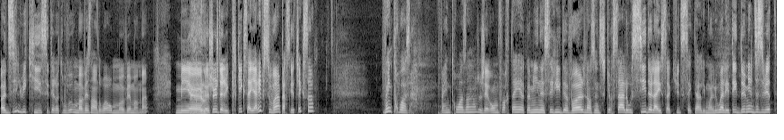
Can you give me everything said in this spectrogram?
a dit, lui, qu'il s'était retrouvé au mauvais endroit au mauvais moment. Mais Ben le juge de répliquer que ça y arrive souvent parce que, check ça, 23 ans. 23 ans, Jérôme Fortin a commis une série de vols dans une succursale aussi de la SAQ du secteur Limoilou à l'été 2018.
